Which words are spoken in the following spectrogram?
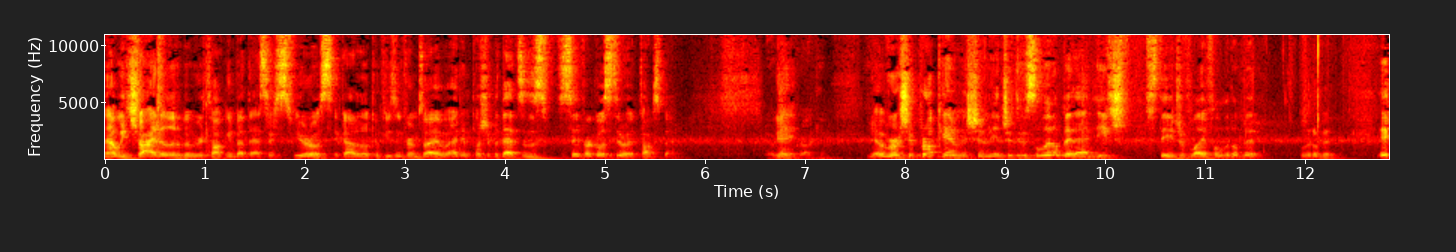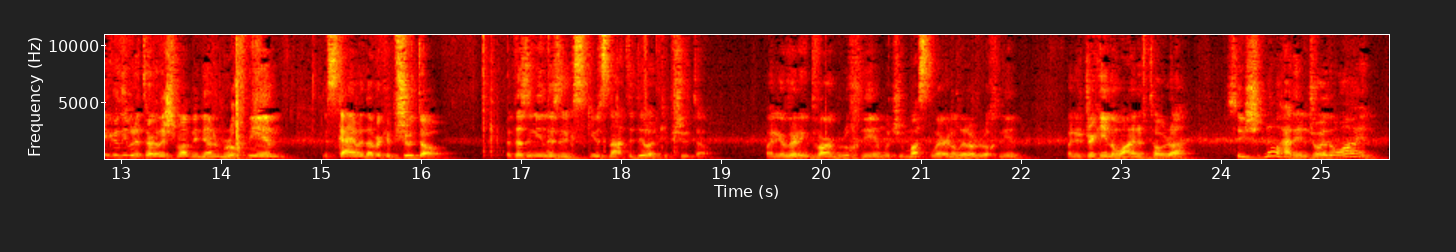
Now we tried a little bit. We were talking about the Esther Spheros. It got a little confusing for him, so I, I didn't push it. But that's the Sefer goes through it. Talks about it. Okay. Yeah, Rosh Prakim should introduce a little bit at each stage of life, a little bit, a little bit. Iker limud Torah lishma binyanim ruchniim niskayim adavar kipshuto. That doesn't mean there's an excuse not to do it kipshuto. When you're learning dvarim ruchniim, which you must learn a little ruchniim, when you're drinking the wine of Torah, so you should know how to enjoy the wine.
